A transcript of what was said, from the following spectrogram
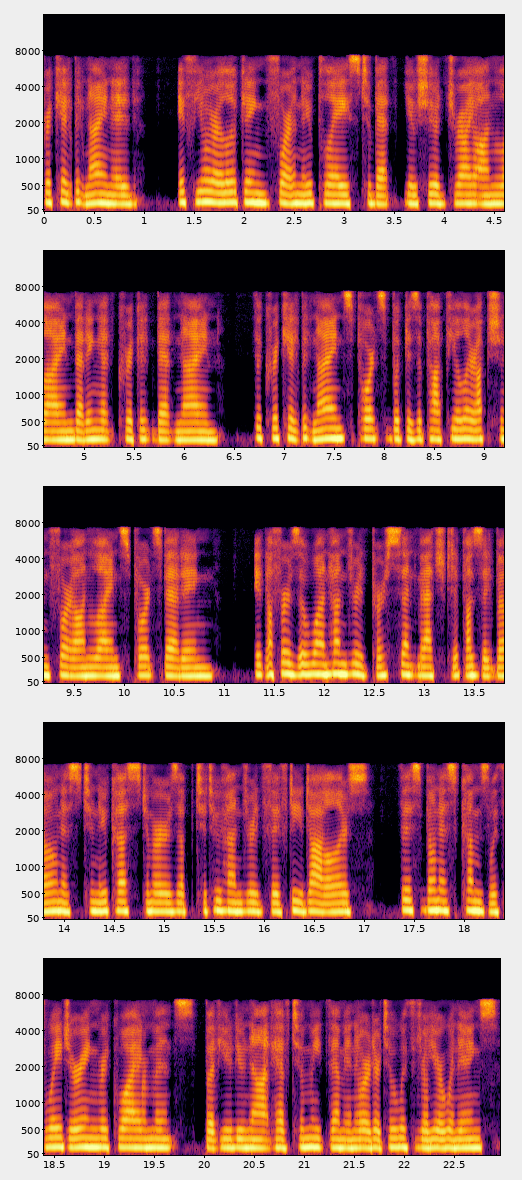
Cricket United. If you're looking for a new place to bet, you should try online betting at Cricketbet9. The CricketBet9 Sportsbook is a popular option for online sports betting. It offers a 100% match deposit bonus to new customers up to $250. This bonus comes with wagering requirements, but you do not have to meet them in order to withdraw your winnings.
